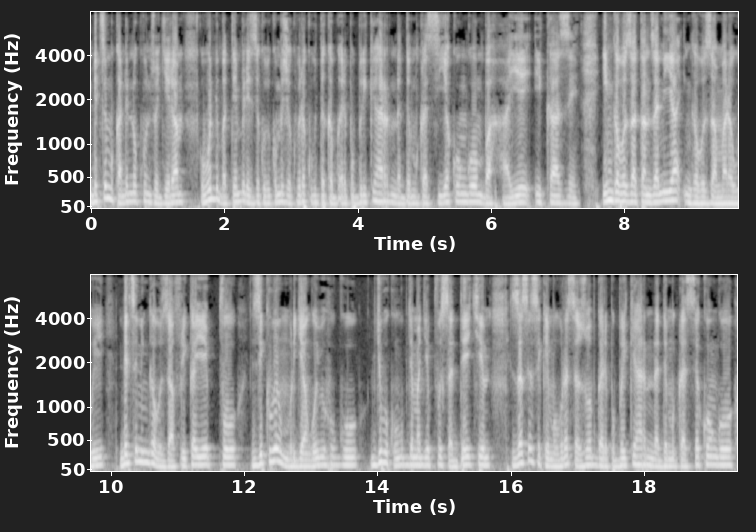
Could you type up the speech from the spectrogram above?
ndetse mukande no kunzogera ubundi mbatembereze ku bikomeje kubera ku butaka bwa Repubulika Iharanira Demokarasi ya Kongo mbahaye ikaze ingabo za Tanzania ingabo za Malawi ndetse n'ingabo za Afurika y'Epfo zikubiye mu muryango w'ibihugu by'ubukungu by'amajyepfo sadeke zasesekaye mu burasirazuba bwa Repubulika Iharanira Demokarasi ya Kongo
